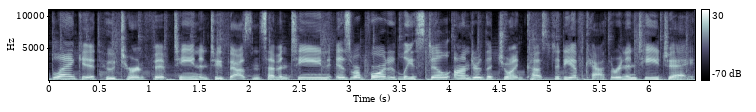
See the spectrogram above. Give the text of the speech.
Blanket, who turned 15 in 2017, is reportedly still under the joint custody of Catherine and TJ.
